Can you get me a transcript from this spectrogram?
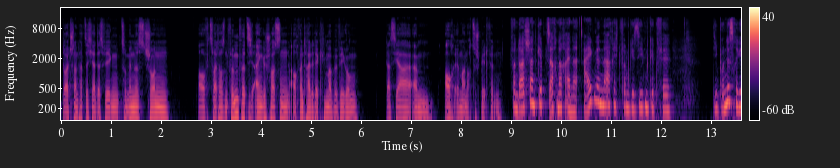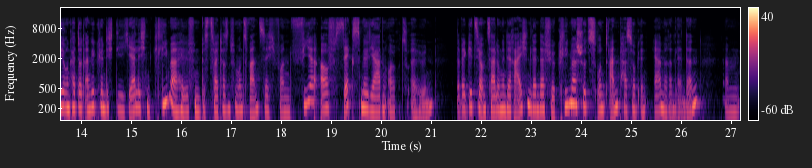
Deutschland hat sich ja deswegen zumindest schon auf 2045 eingeschossen, auch wenn Teile der Klimabewegung das ja ähm, auch immer noch zu spät finden. Von Deutschland gibt es auch noch eine eigene Nachricht vom G7-Gipfel. Die Bundesregierung hat dort angekündigt, die jährlichen Klimahilfen bis 2025 von vier auf sechs Milliarden Euro zu erhöhen. Dabei geht es ja um Zahlungen der reichen Länder für Klimaschutz und Anpassung in ärmeren Ländern. Ähm,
